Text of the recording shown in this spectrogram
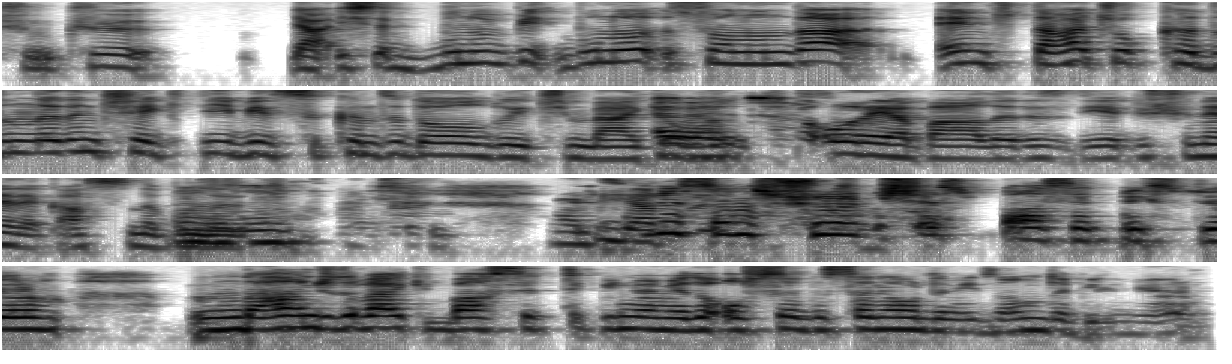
çünkü ya işte bunu bunu sonunda en daha çok kadınların çektiği bir sıkıntı da olduğu için belki Evet. oraya bağlarız diye düşünerek aslında Hı bunları hı. istedim. Yani tiyatro sana şöyle bir şey bahsetmek istiyorum. Daha önce de belki bahsettik bilmiyorum ya da o sırada sen orada mıydın onu da bilmiyorum.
